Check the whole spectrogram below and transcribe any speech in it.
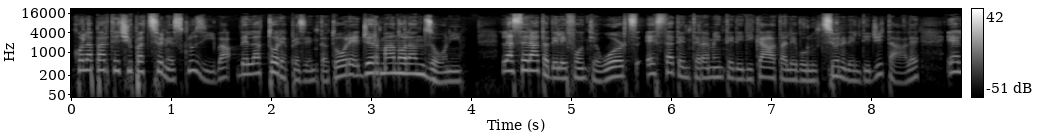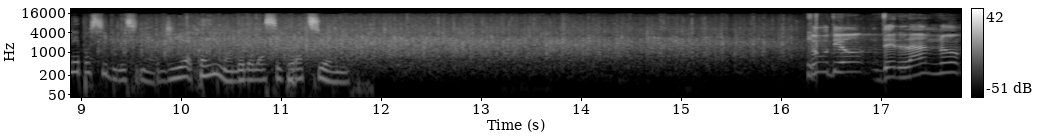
con la partecipazione esclusiva dell'attore e presentatore Germano Lanzoni. La serata delle Fonti Awards è stata interamente dedicata all'evoluzione del digitale e alle possibili sinergie con il mondo delle assicurazioni. Studio dell'anno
